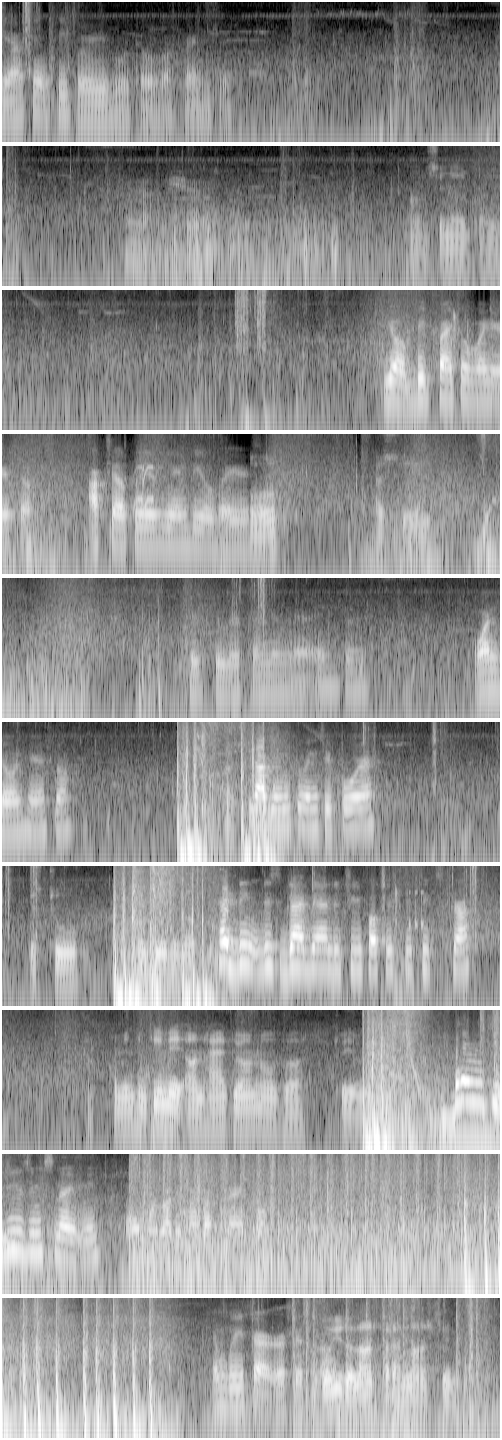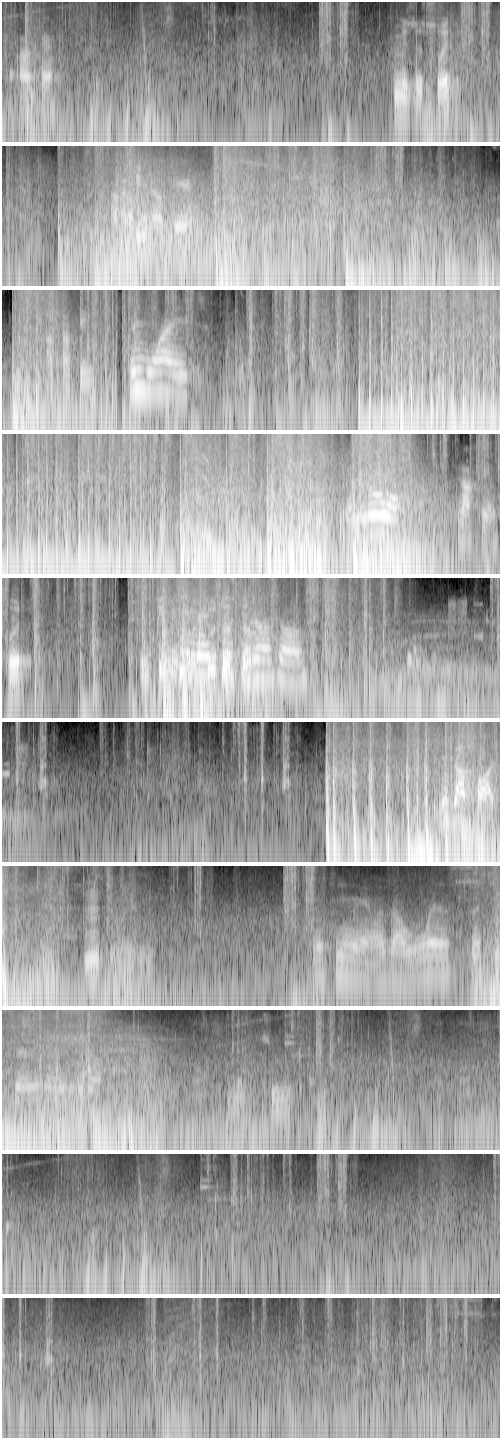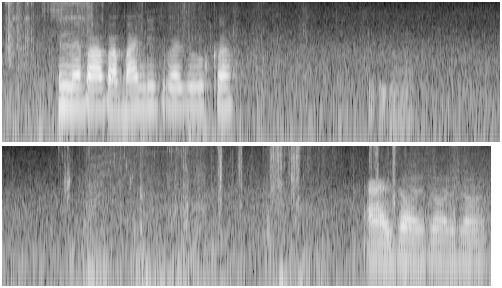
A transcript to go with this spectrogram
Yeah, I think people reboot over frenzy. I'm not sure. I don't see anybody. Yo, big fight over here, so actual players going to be over here. Oh. I see him. There's two left and then there is there. One down here, so. I see him. Tagging 24. There's two. Him building up. Heading this guy behind the tree for 56 track. Coming. Him teammate on high ground over to your right. Boom, TG's him snipe me. Oh my god, him my a sniper. I'm going to start rushes Go now. use a launch pad and launch to him. Okay. Him is a sweat. I'm Attack him. up there. Attack him. Him white. Him low. Knock him. Good. Him teammate Teammate going shoot us shooting down. also. It's a bot. Mm-mm. My teammate was a well switchy carry her, you know. Mm, True. You never have a bandage bazooka? Alright, zone, zone, zone.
